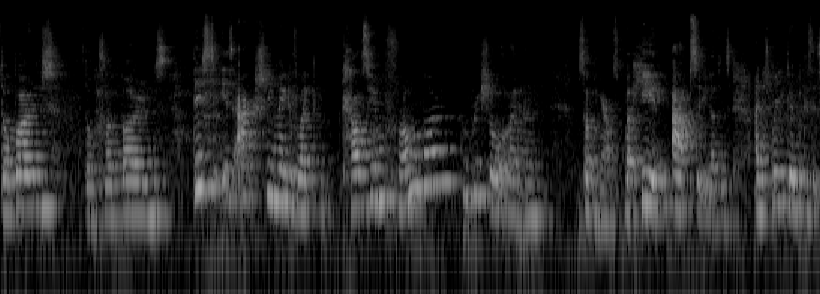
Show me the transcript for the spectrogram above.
dog bones, dogs love bones. This is actually made of like calcium from bone, I'm pretty sure, and something else. But he absolutely loves this. And it's really good because it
